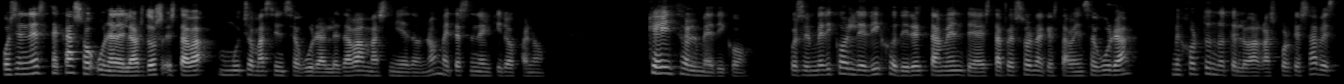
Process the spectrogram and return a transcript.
pues en este caso una de las dos estaba mucho más insegura, le daba más miedo, ¿no? Meterse en el quirófano. ¿Qué hizo el médico? Pues el médico le dijo directamente a esta persona que estaba insegura mejor tú no te lo hagas porque sabes,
